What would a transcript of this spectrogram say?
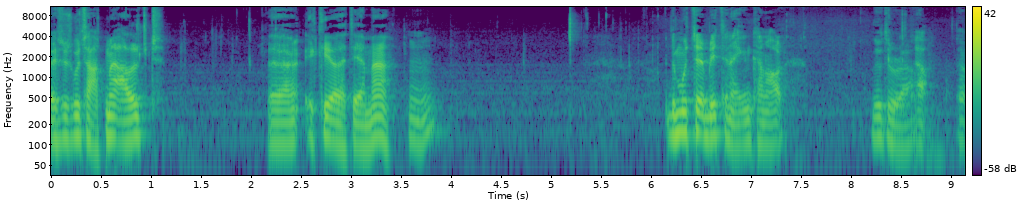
hvis du skulle tatt med alt uh, Ikke gjør dette hjemme Mm. Da måtte blitt en egen kanal. Du tror det? Ja. Ja.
